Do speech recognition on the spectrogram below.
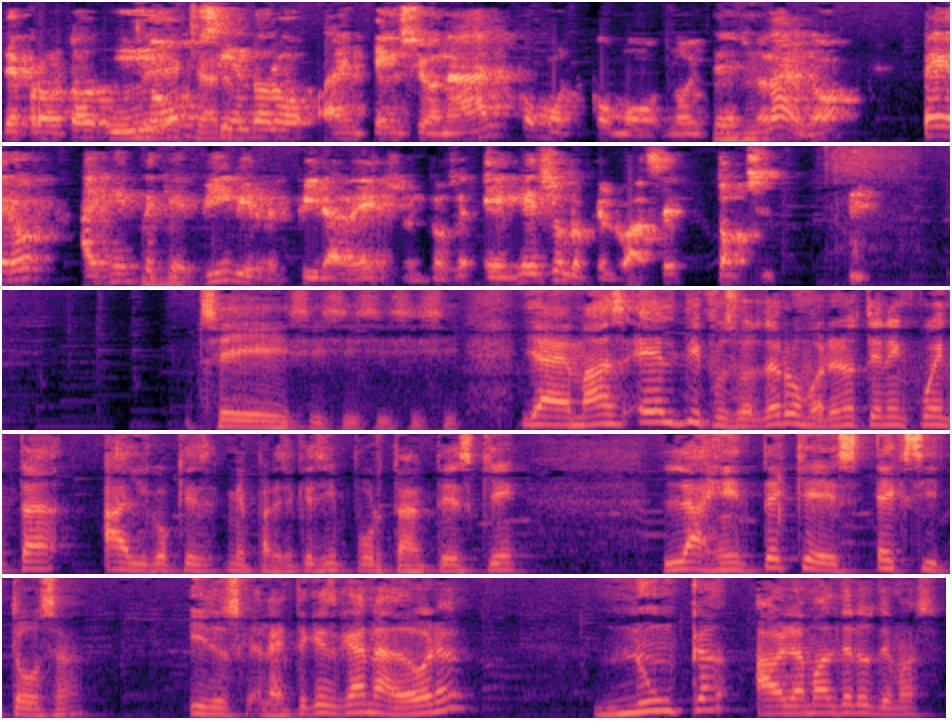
de pronto no siéndolo intencional como, como no intencional, ¿no? Pero hay gente que vive y respira de eso, entonces es eso lo que lo hace tóxico. Sí, sí, sí, sí, sí, sí. Y además el difusor de rumores no tiene en cuenta algo que me parece que es importante, es que la gente que es exitosa y la gente que es ganadora nunca habla mal de los demás.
